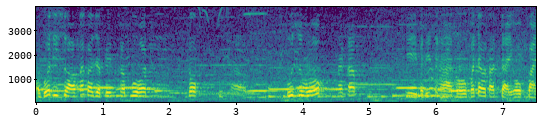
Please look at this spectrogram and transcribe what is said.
ขบวนที่สองนั่นก็จะเป็นขบวนรถบุษวกนะครับ ที่ปฏิสถานองค์พระเจ้าตันใจองค์ใหม่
